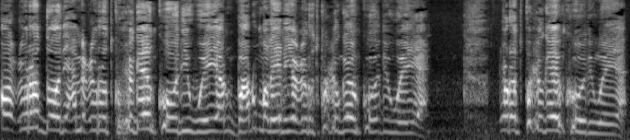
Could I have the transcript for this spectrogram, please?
oo curadoodii ama curud ku-xigeenkoodii weeyaan. Baan u malaynaya curud ku-xigeenkoodii weeyaan curad ku-xigeenkoodii weeyaan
